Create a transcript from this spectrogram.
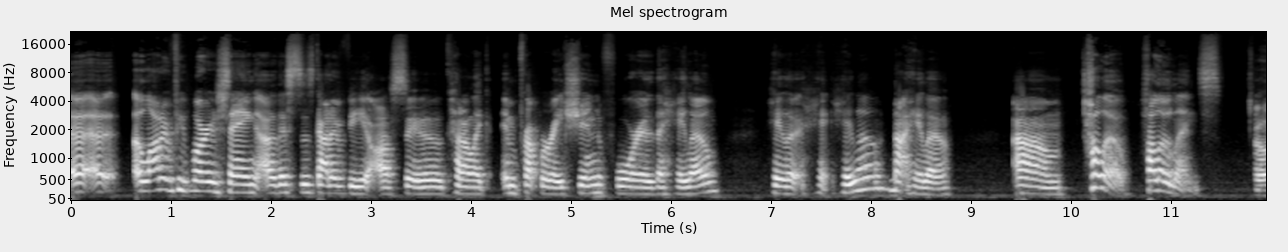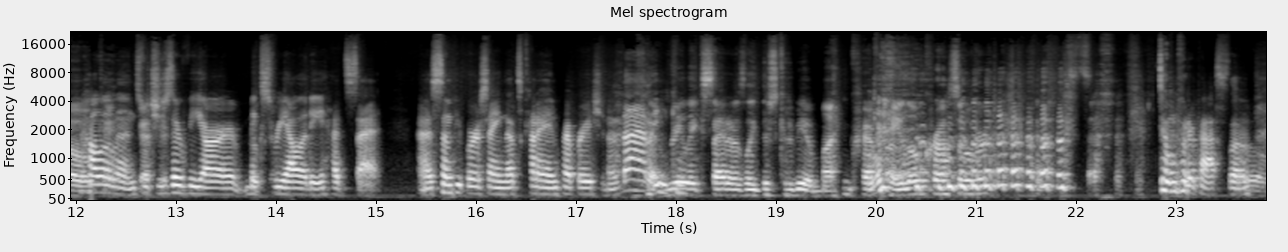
a, a lot of people are saying, oh, this has got to be also kind of like in preparation for the Halo, Halo, Ha- Halo, not Halo, um, Holo, Hololens, Oh, okay. Hololens, which is their VR mixed Okay. reality headset. Uh, some people are saying that's kind of in preparation of that. I'm you can- really excited. I was like, "There's going to be a Minecraft Halo crossover." Don't put it past them. oh,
